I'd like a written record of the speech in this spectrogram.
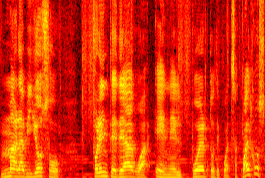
maravilloso frente de agua en el puerto de Coatzacoalcos.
